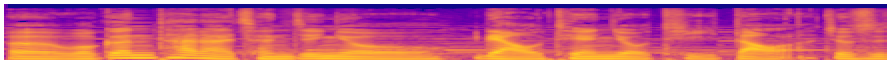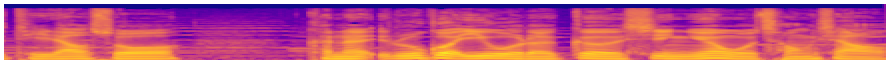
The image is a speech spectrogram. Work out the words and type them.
呃，我跟太太曾经有聊天，有提到了，就是提到说，可能如果以我的个性，因为我从小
